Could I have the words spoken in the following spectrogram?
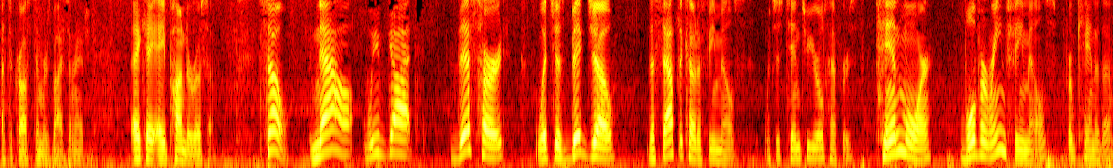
at the Cross Timbers Bison Ranch, aka Ponderosa. So now we've got this herd, which is Big Joe, the South Dakota females, which is 10 two year old heifers, 10 more Wolverine females from Canada,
